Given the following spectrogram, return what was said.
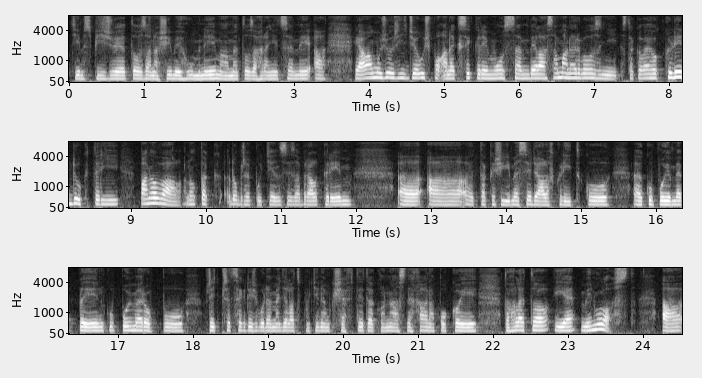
Tím spíš, že je to za našimi humny, máme to za hranicemi a já vám můžu říct, že už po anexi Krymu jsem byla sama nervózní z takového klidu, který panoval. No tak dobře, Putin si zabral Krym, a tak žijeme si dál v klídku, kupujeme plyn, kupujeme ropu. Vždyť přece, když budeme dělat s Putinem kšefty, tak on nás nechá na pokoji. Tohle to je minulost. A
